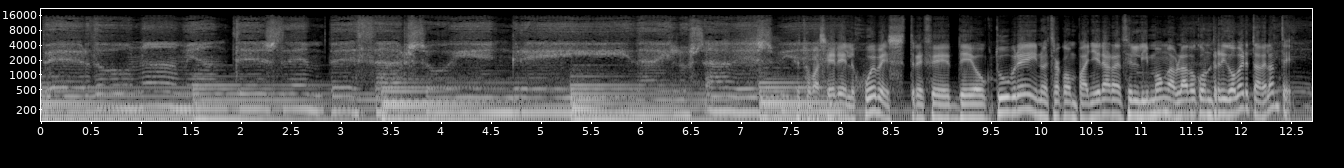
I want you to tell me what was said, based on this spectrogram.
perdóname antes de empezar, soy engreída y lo sabes bien. Esto va a ser el jueves 13 de octubre y nuestra compañera Aracel Limón ha hablado con Rigoberta. Adelante.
